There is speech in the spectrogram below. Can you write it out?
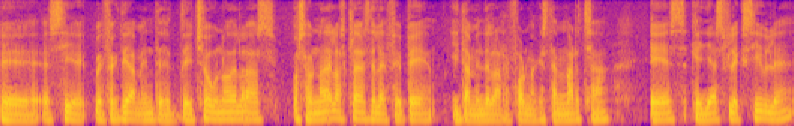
Eh, sí, efectivamente. De hecho, una de las, o sea, una de las claves de la FP y también de la reforma que está en marcha es que ya es flexible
